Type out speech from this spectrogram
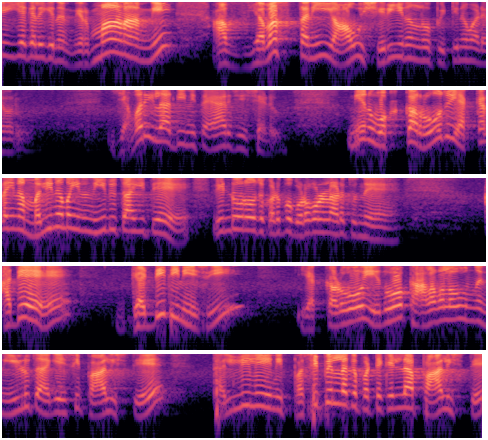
చేయగలిగిన నిర్మాణాన్ని ఆ వ్యవస్థని ఆవు శరీరంలో పెట్టినవాడెవరు? ఎవరిలా దీన్ని తయారు చేశాడు? నేను ఒక్క రోజు ఎక్కడైనా మలినమైన నీరు తాగితే రెండో రోజు కడుపు గొడగొడలాడుతుందే. అదే గడ్డి తినేసి ఎక్కడో ఏదో కాలవలో ఉన్న నీళ్ళు తాగేసి పాలిస్తే తల్లి లేని పసిపిల్లకి పట్టుకెళ్ళా పాలిస్తే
